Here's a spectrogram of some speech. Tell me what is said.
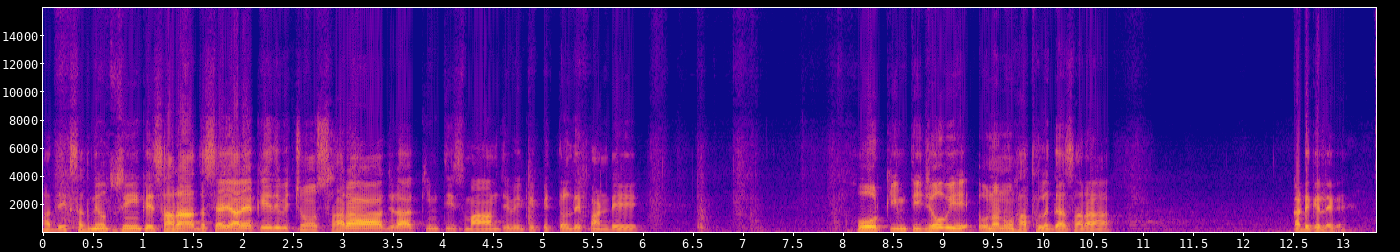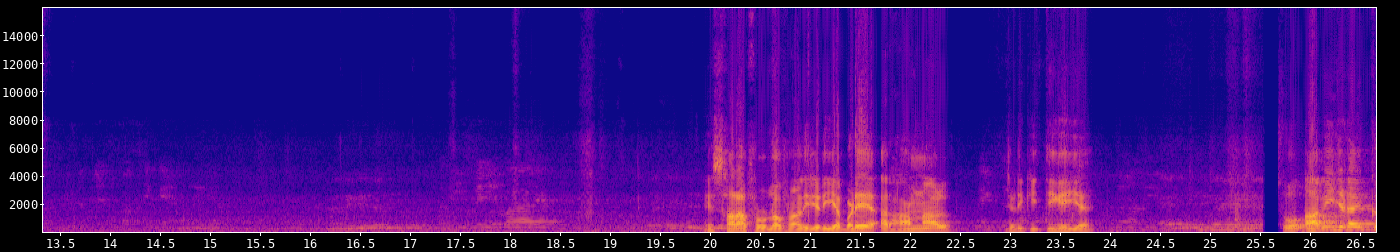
ਆ ਦੇਖ ਸਕਦੇ ਹੋ ਤੁਸੀਂ ਕਿ ਸਾਰਾ ਦੱਸਿਆ ਜਾ ਰਿਹਾ ਕਿ ਇਹਦੇ ਵਿੱਚੋਂ ਸਾਰਾ ਜਿਹੜਾ ਕੀਮਤੀ ਸਮਾਨ, ਜਿਵੇਂ ਕਿ ਪਿੱਤਲ ਦੇ ਭਾਂਡੇ, ਹੋਰ ਕੀਮਤੀ ਜੋ ਵੀ ਉਹਨਾਂ ਨੂੰ ਹੱਥ ਲੱਗਾ ਸਾਰਾ ਕੱਢ ਕੇ ਲੈ ਗਏ। ਇਹ ਸਾਰਾ ਫਰੋਲਾ ਫਰਾਲੀ ਜਿਹੜੀ ਆ, ਬੜੇ ਆਰਾਮ ਨਾਲ ਜਿਹੜੀ ਕੀਤੀ ਗਈ ਹੈ। ਸੋ ਆ ਵੀ ਜਿਹੜਾ ਇੱਕ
